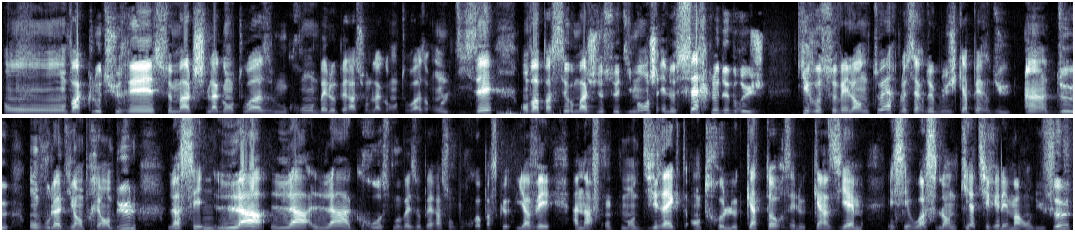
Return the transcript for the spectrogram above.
on va clôturer ce match La Gantoise Moucron, belle opération de La Gantoise, on le disait. On va passer au match de ce dimanche et le Cercle de Bruges qui recevait l'Antwerp, le Cercle de Bruges qui a perdu 1-2, on vous l'a dit en préambule. Là, c'est Mhm. la, la, la grosse mauvaise opération. Pourquoi? Parce qu'il y avait un affrontement direct entre le 14 et le 15e, et c'est Wasland qui a tiré les marrons du feu.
